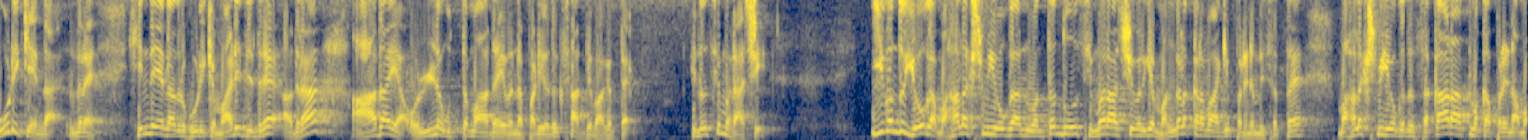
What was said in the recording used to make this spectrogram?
ಹೂಡಿಕೆಯಿಂದ, ಅಂದರೆ ಹಿಂದೆ ಏನಾದರೂ ಹೂಡಿಕೆ ಮಾಡಿದ್ದಿದ್ರೆ ಅದರ ಆದಾಯ, ಒಳ್ಳೆ ಉತ್ತಮ ಆದಾಯವನ್ನು ಪಡೆಯೋದಕ್ಕೆ ಸಾಧ್ಯವಾಗುತ್ತೆ. ಇನ್ನು ಸಿಂಹರಾಶಿ. ಈ ಒಂದು ಯೋಗ ಮಹಾಲಕ್ಷ್ಮಿ ಯೋಗ ಅನ್ನುವಂಥದ್ದು ಸಿಂಹರಾಶಿಯವರಿಗೆ ಮಂಗಳಕರವಾಗಿ ಪರಿಣಮಿಸುತ್ತೆ. ಮಹಾಲಕ್ಷ್ಮಿ ಯೋಗದ ಸಕಾರಾತ್ಮಕ ಪರಿಣಾಮ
